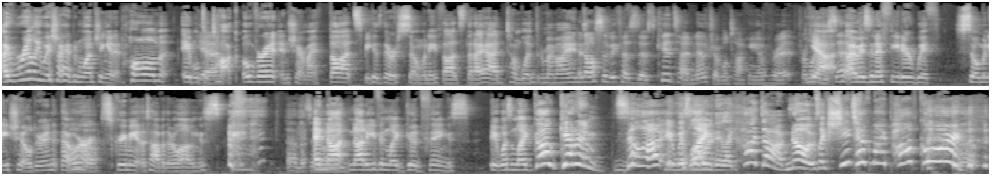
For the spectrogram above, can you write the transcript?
I really wish I had been watching it at home, able Yeah. to talk over it and share my thoughts because there were so many thoughts that I had tumbling through my mind. And also because those kids had no trouble talking over it, from what yeah, you said. I was in a theater with so many children that were Oh. screaming at the top of their lungs, Oh, that's and not not even like good things. It wasn't like "Go get him, Zilla." It was were like they like hot dog. no, it was like she took my popcorn.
